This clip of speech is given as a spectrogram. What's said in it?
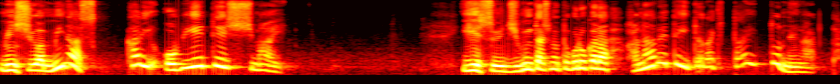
民衆は皆すっかり怯えてしまいイエスに自分たちのところから離れていただきたいと願った。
